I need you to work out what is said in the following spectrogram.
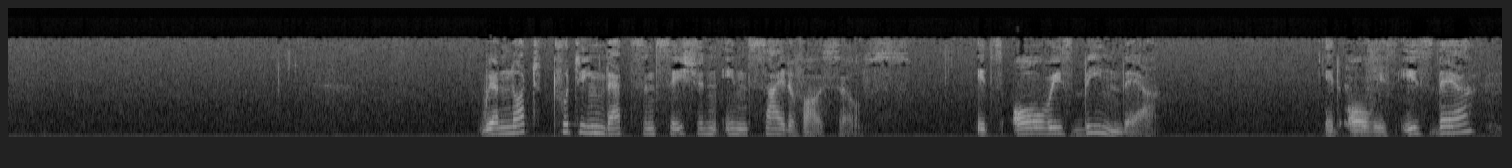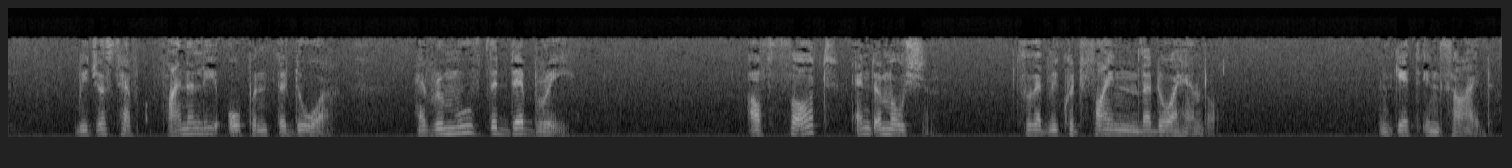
We are not putting that sensation inside of ourselves. It's always been there. It always is there. We just have finally opened the door have removed the debris of thought and emotion so that we could find the door handle and get inside.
